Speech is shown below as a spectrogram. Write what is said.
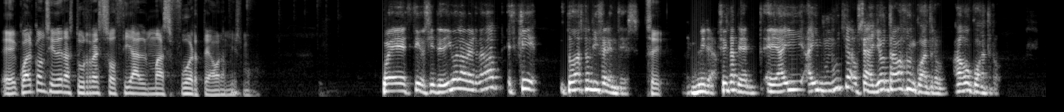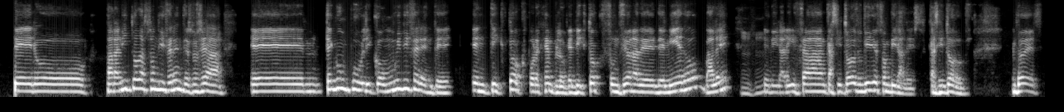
eh, ¿cuál consideras tu red social más fuerte ahora mismo? Pues, tío, si te digo la verdad, es que todas son diferentes. Sí. Mira, fíjate, eh, hay, hay muchas, o sea, yo trabajo en cuatro, hago cuatro pero para mí todas son diferentes. O sea, eh, tengo un público muy diferente en TikTok, por ejemplo, que TikTok funciona de, miedo, ¿vale? Que viralizan, casi todos los vídeos son virales, casi todos. Entonces,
